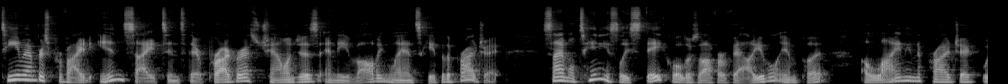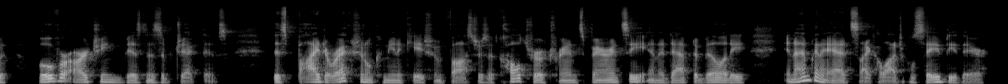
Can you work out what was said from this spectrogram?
Team members provide insights into their progress challenges and the evolving landscape of the project. Simultaneously stakeholders offer valuable input aligning the project with overarching business objectives this bidirectional communication fosters a culture of transparency and adaptability. And I'm going to add psychological safety there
